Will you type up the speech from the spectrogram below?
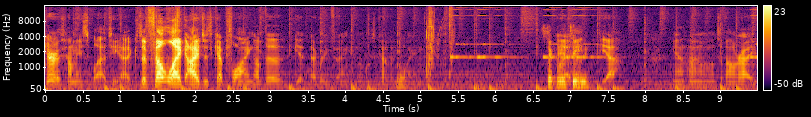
Curious how many splats he had, because it felt like I just kept flying up to get everything, and it was kind of Yeah. annoying. Stick Yeah, routine. Yeah. Yeah, that's about right.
